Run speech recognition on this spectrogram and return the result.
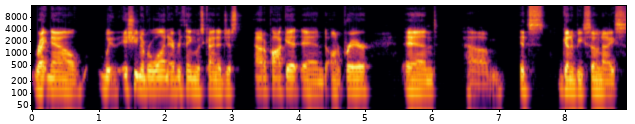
right now with issue number one, everything was kind of just out of pocket and on a prayer, and um, it's going to be so nice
